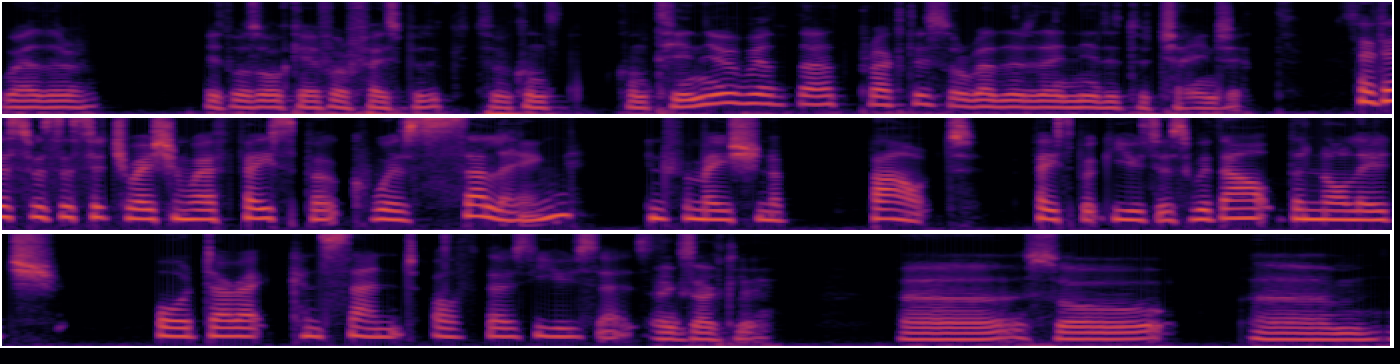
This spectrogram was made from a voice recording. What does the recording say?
whether it was okay for Facebook to con- continue with that practice or whether they needed to change it. So this was a situation where Facebook was selling information about Facebook users without the knowledge or direct consent of those users. Exactly. Uh, so, um,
